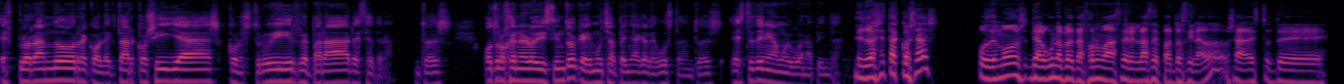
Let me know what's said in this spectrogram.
explorando, recolectar cosillas, construir, reparar, etc. Entonces, otro género distinto que hay mucha peña que le gusta. Entonces, este tenía muy buena pinta. De todas estas cosas, ¿podemos de alguna plataforma hacer enlaces patrocinados? O sea, esto de...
